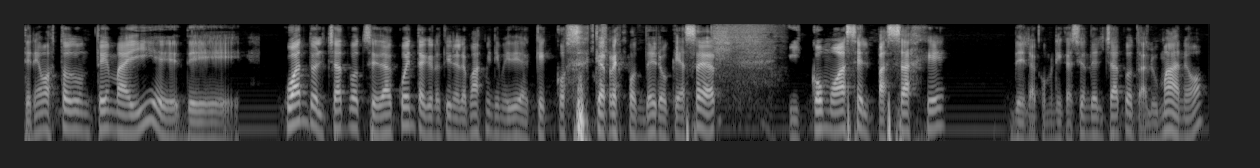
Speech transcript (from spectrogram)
tenemos todo un tema ahí eh, de cuando el chatbot se da cuenta que no tiene la más mínima idea qué cosa que responder o qué hacer y cómo hace el pasaje de la comunicación del chatbot al humano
